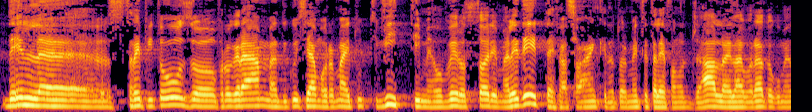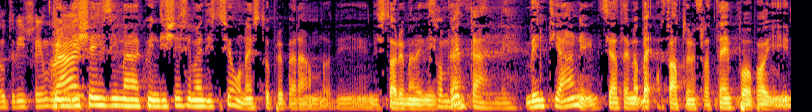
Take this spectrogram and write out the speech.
del eh, strepitoso programma di cui siamo ormai tutti vittime, ovvero Storie Maledette, hai fatto anche naturalmente Telefono Giallo, hai lavorato come autrice in Rai. Quindicesima, quindicesima edizione sto preparando di, di Storie Maledette. Sono vent'anni. 20 anni, iniziate, no, beh, ho fatto nel frattempo poi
